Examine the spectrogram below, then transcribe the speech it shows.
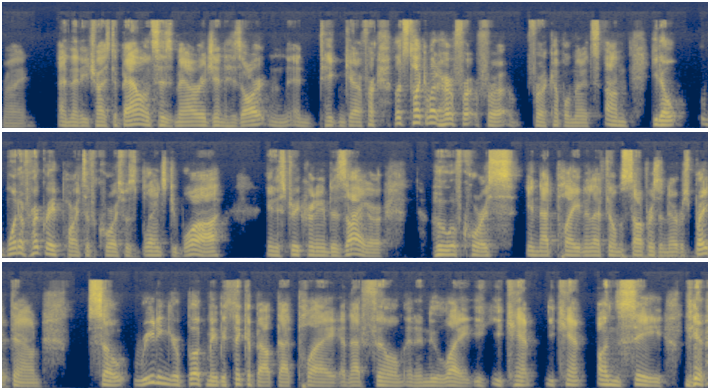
Right. And then he tries to balance his marriage and his art and, and taking care of her. Let's talk about her for, for, for a couple of minutes. Um, you know, one of her great parts, of course, was Blanche Dubois in A Streetcar Named Desire, who, of course, in that play and in that film suffers a nervous breakdown. So reading your book maybe think about that play and that film in a new light. You, you can't you can't unsee you know,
